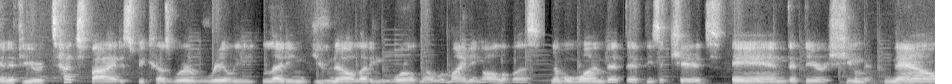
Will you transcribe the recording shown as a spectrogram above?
and if you're touched by it, it's because we're really letting you know, letting the world know, reminding all of us, number one, that that these are kids and that they're human. Now,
